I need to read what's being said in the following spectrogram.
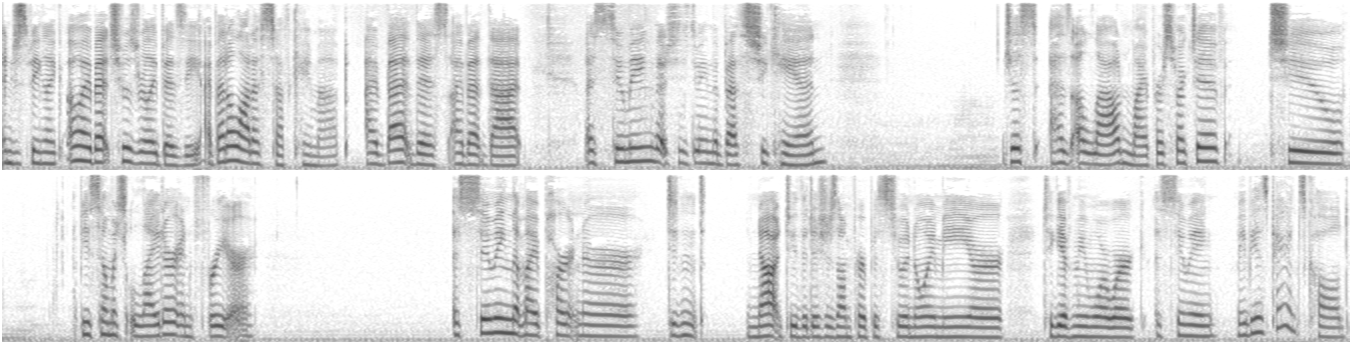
and just being like, oh, I bet she was really busy. I bet a lot of stuff came up. I bet this, I bet that. Assuming that she's doing the best she can just has allowed my perspective to be so much lighter and freer. Assuming that my partner didn't not do the dishes on purpose to annoy me or to give me more work, assuming maybe his parents called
